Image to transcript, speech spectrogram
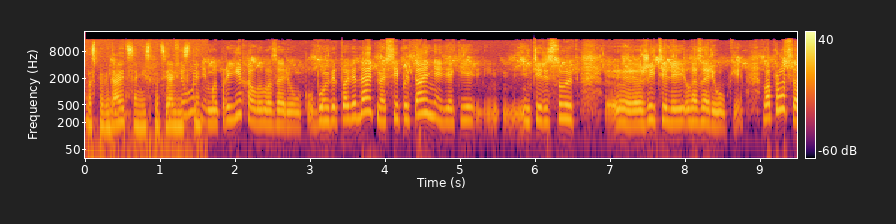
розповідають самі спеціалісти. Сьогодні ми приїхали в Лазарівку. Будемо відповідати на всі питання, які інтересують е, жителів Лазарівки. Вопросів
